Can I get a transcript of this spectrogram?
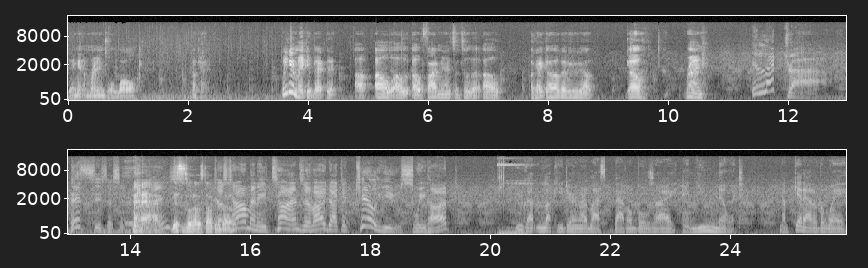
Dang it, I'm running into a wall. Okay. We can make it back there. Uh, oh, oh, oh, five minutes until the, oh. Okay, go, go, go, go, go. Go. Run. Elektra! This is a surprise. this is what I was talking Just about. how many times have I got to kill you, sweetheart? You got lucky during our last battle, Bullseye, and you know it. Now get out of the way.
